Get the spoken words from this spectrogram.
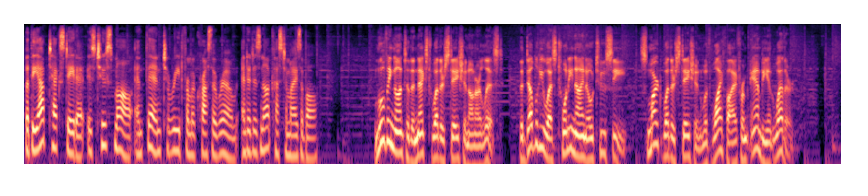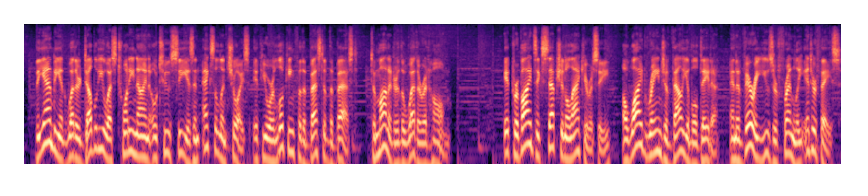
but the app text data is too small and thin to read from across the room and it is not customizable. Moving on to the next weather station on our list, the WS2902C, smart weather station with Wi-Fi from Ambient Weather. The Ambient Weather WS2902C is an excellent choice if you are looking for the best of the best to monitor the weather at home. It provides exceptional accuracy, a wide range of valuable data, and a very user-friendly interface.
